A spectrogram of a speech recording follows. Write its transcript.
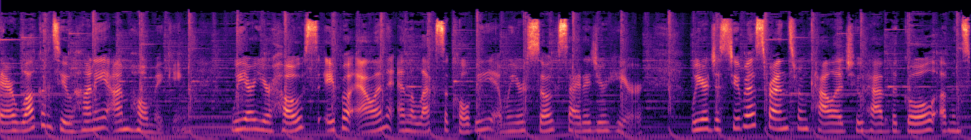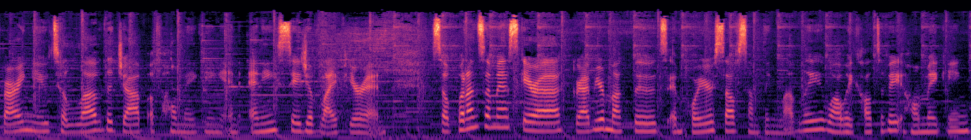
There, welcome to Honey, I'm Homemaking. We are your hosts, April Allen and Alexa Kolbe, and we are so excited you're here. We are just two best friends from college who have the goal of inspiring you to love the job of homemaking in any stage of life you're in. So put on some mascara, grab your muck boots, and pour yourself something lovely while we cultivate homemaking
